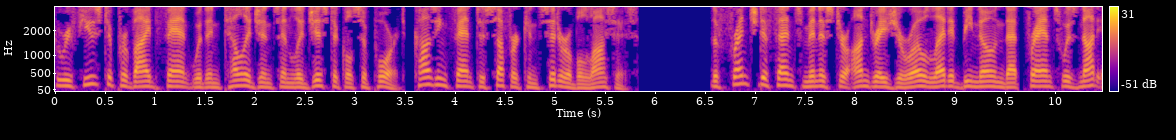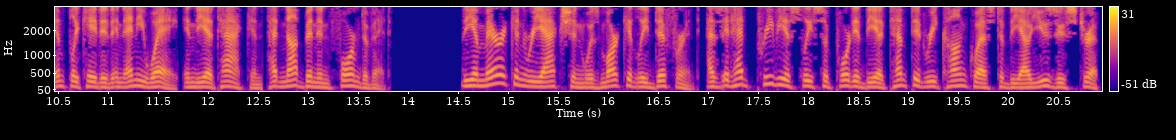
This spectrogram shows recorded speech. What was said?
who refused to provide Fant with intelligence and logistical support, causing Fant to suffer considerable losses. The French defense minister André Giraud let it be known that France was not implicated in any way in the attack and had not been informed of it. The American reaction was markedly different, as it had previously supported the attempted reconquest of the Aouzou Strip,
